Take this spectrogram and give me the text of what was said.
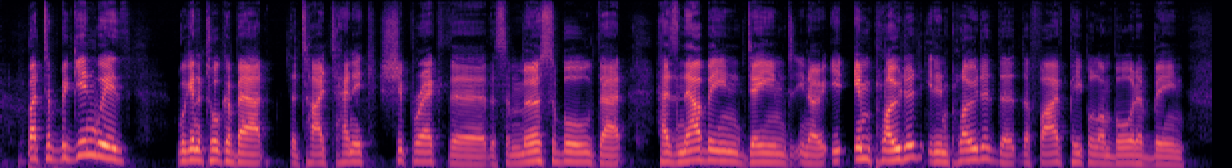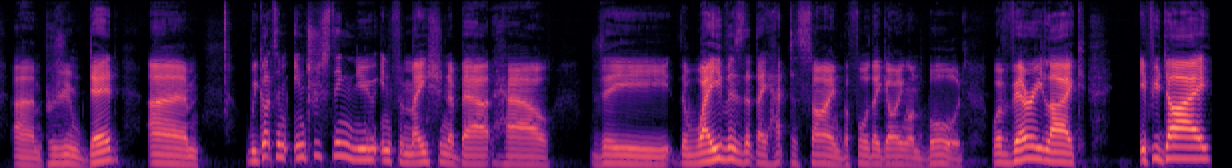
but to begin with, we're going to talk about the Titanic shipwreck, the the submersible that has now been deemed, you know, it imploded. It imploded. The the five people on board have been um, presumed dead. Um, we got some interesting new information about how the the waivers that they had to sign before they going on board were very like, if you die,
